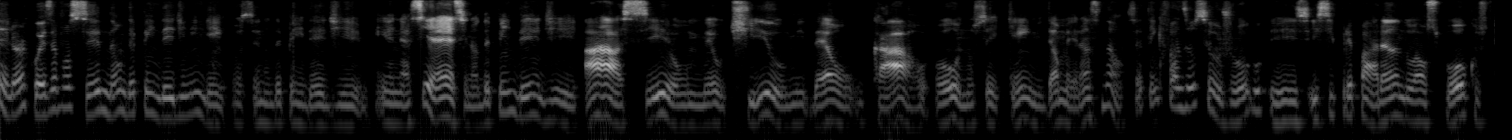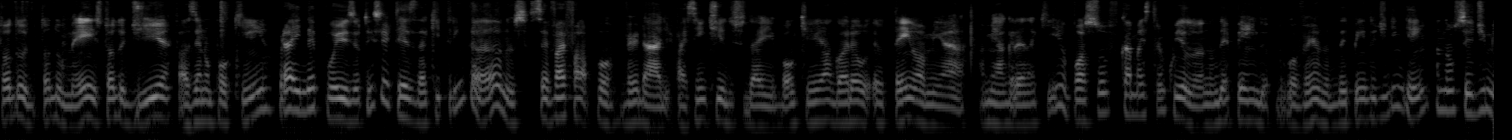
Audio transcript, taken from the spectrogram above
melhor coisa é você não depender de ninguém, você não depender de INSS, não depender de ah, se o meu tio me der um carro ou não sei quem me der uma herança. Não, você tem que fazer o seu jogo e, e se preparando aos poucos, todo, todo mês, todo dia, fazendo um pouquinho, para aí depois, eu tenho certeza, daqui 30 anos, você vai falar, pô, verdade, faz sentido isso daí. Bom que agora eu, eu tenho a minha, a minha grana aqui, eu posso ficar mais tranquilo, eu não dependo do governo, não dependo de ninguém, a não ser de mim.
